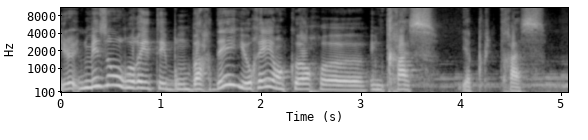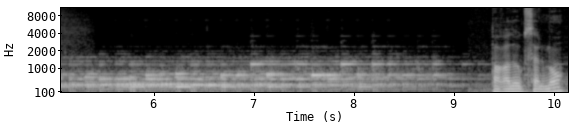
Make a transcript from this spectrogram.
une maison aurait été bombardée il y aurait encore euh, une trace. Il y a plus de traces. Paradoxalement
